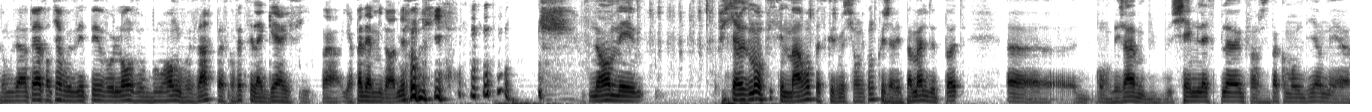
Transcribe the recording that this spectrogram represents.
donc vous avez intérêt à sortir vos épées, vos lances, vos boomerangs, vos arcs, parce qu'en fait c'est la guerre ici. Voilà, il n'y a pas d'amis dans la maison 10. non mais, plus sérieusement, en plus c'est marrant parce que je me suis rendu compte que j'avais pas mal de potes euh, bon, déjà, shameless plug, enfin, je sais pas comment le dire, mais euh,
